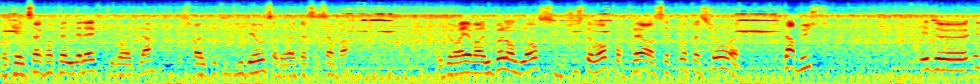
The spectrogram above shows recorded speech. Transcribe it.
Donc il y a une cinquantaine d'élèves qui vont être là. Ce sera une petite vidéo, ça devrait être assez sympa. Il devrait y avoir une bonne ambiance justement pour faire cette plantation d'arbustes et de, et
